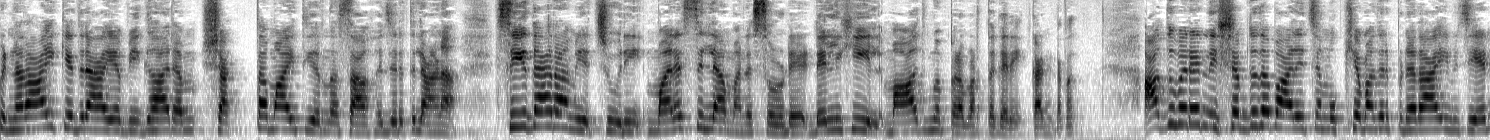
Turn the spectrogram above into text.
പിണറായിക്കെതിരായ വികാരം ശക്തമായി തീർന്ന സാഹചര്യത്തിലാണ് സീതാറാം യെച്ചൂരി മനസ്സില്ലാ മനസ്സോടെ ഡൽഹിയിൽ മാധ്യമപ്രവർത്തകരെ കണ്ടത്. അതുവരെ നിശബ്ദത പാലിച്ച മുഖ്യമന്ത്രി പിണറായി വിജയൻ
